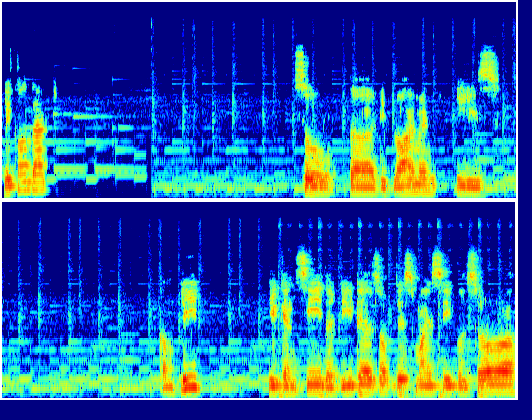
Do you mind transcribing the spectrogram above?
Click on that so the deployment is complete. You can see the details of this MySQL server.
